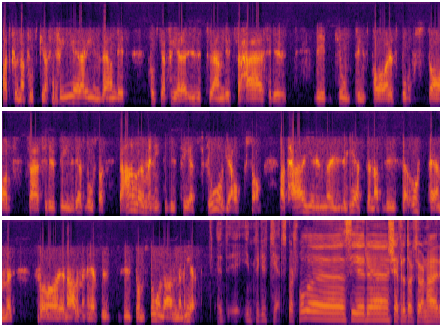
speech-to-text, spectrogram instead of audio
att kunne fotografera innvendig, fotografera utvendig. Så her ser det ut vid kronprinsparets bostad, så her ser det ut inni i deras bostad. Det handler om en integritetsfråga også. At her gir du muligheten å vise opp hjemmet for en allmänhet, utomstående allmänhet. Et integritetsspørsmål, eh, sier eh, sjefredaktøren her,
